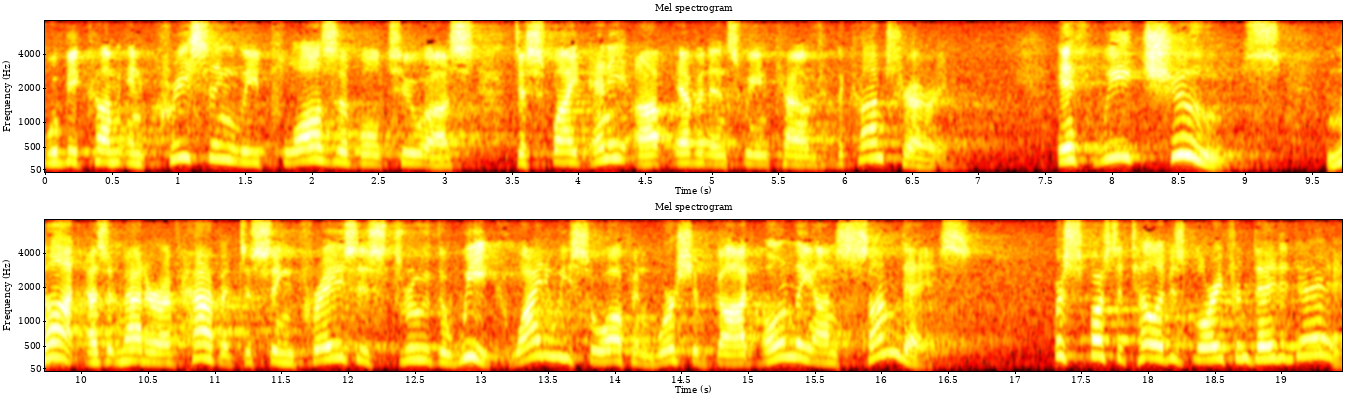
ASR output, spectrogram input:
will become increasingly plausible to us despite any evidence we encounter to the contrary. If we choose not as a matter of habit to sing praises through the week, why do we so often worship God only on Sundays? We're supposed to tell of His glory from day to day.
